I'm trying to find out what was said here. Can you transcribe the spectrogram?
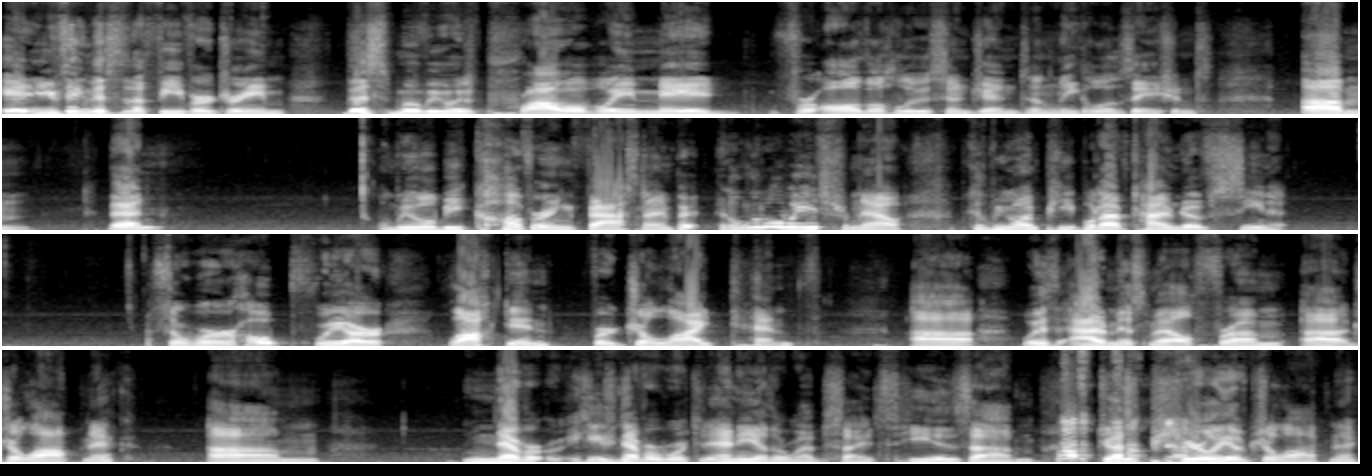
it, you think this is a fever dream. This movie was probably made for all the hallucinogens and legalizations. Um, then we will be covering Fast Nine, but a little ways from now because we want people to have time to have seen it. So we're hope we are locked in for July 10th uh, with Adam Ismail from uh, Jalopnik. Um, never he's never worked at any other websites. He is um, just purely of Jalopnik.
